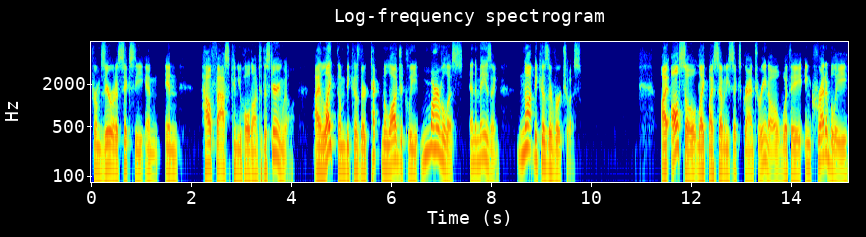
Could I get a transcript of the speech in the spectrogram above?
from 0 to 60 in in how fast can you hold on to the steering wheel. I like them because they're technologically marvelous and amazing, not because they're virtuous. I also like my 76 Gran Torino with a incredibly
